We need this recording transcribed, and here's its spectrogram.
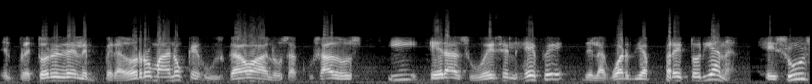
El pretor era el emperador romano que juzgaba a los acusados y era a su vez el jefe de la guardia pretoriana. Jesús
